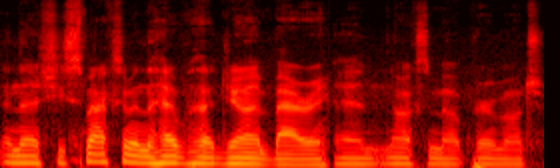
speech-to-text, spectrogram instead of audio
And then she smacks him in the head with a giant battery and knocks him out pretty much.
